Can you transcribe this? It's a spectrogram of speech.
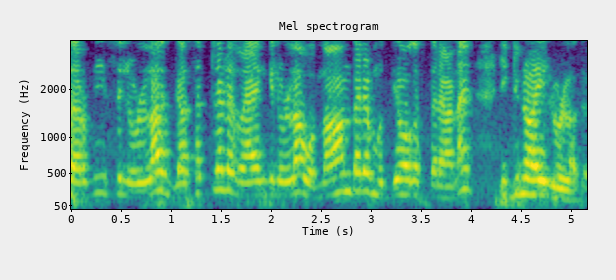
സർവീസിലുള്ള ഗസറ്റഡ് റാങ്കിലുള്ള ഒന്നാം തരം ഉദ്യോഗസ്ഥരാണ് ഇഗ്നോയിൽ ഉള്ളത്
